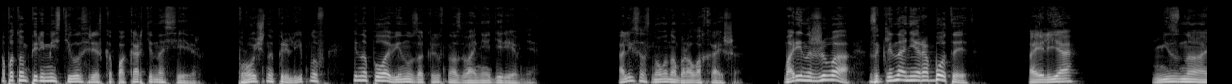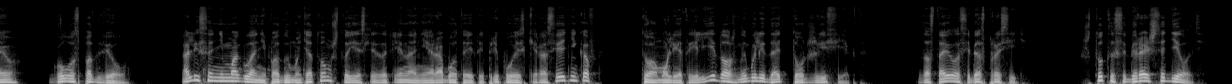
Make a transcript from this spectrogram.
а потом переместилось резко по карте на север, прочно прилипнув и наполовину закрыв название деревни. Алиса снова набрала Хайша. «Марина жива! Заклинание работает!» «А Илья?» «Не знаю». Голос подвел. Алиса не могла не подумать о том, что если заклинание работает и при поиске рассветников, то амулеты Ильи должны были дать тот же эффект. Заставила себя спросить. «Что ты собираешься делать?»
